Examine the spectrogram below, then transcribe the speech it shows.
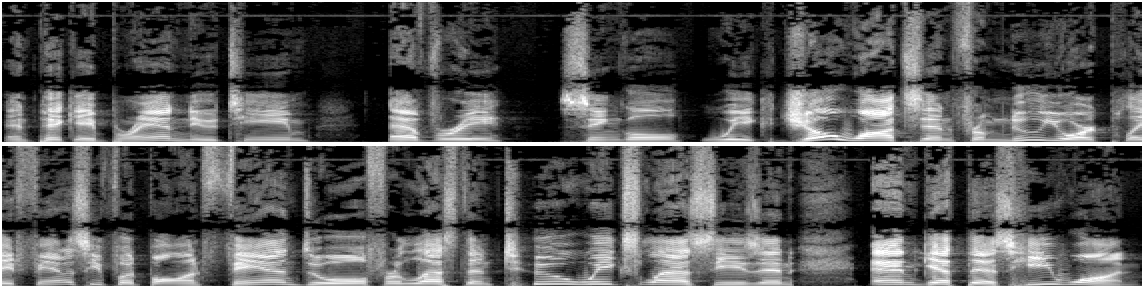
and pick a brand new team every single week. Joe Watson from New York played fantasy football on FanDuel for less than two weeks last season, and get this, he won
